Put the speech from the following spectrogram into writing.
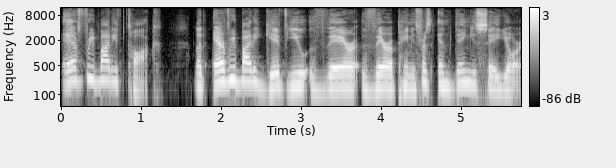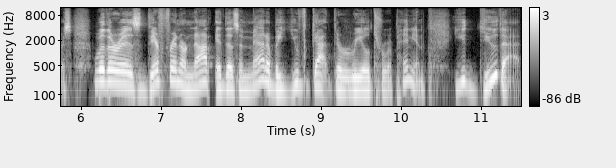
everybody talk let everybody give you their their opinions first and then you say yours whether it's different or not it doesn't matter but you've got the real true opinion you do that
